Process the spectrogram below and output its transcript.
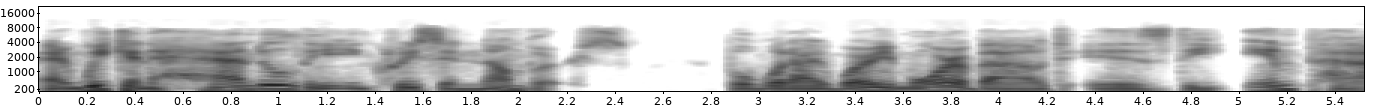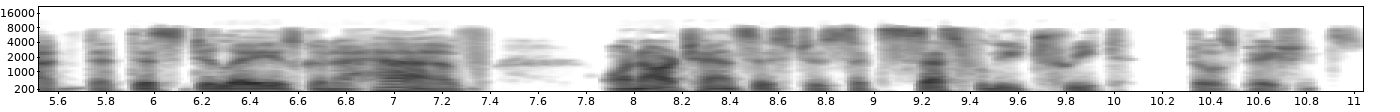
And we can handle the increase in numbers. But what I worry more about is the impact that this delay is going to have on our chances to successfully treat those patients.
